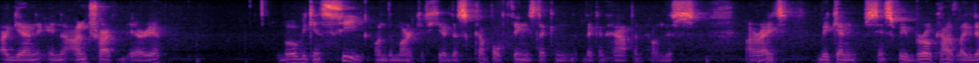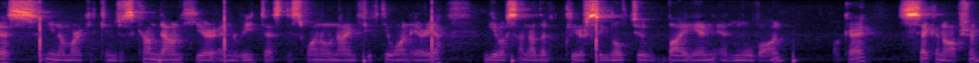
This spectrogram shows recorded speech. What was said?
again, in the uncharted area. But we can see on the market here, there's a couple things that can that can happen on this. All right, we can since we broke out like this, you know, market can just come down here and retest this 109.51 area, give us another clear signal to buy in and move on. Okay. Second option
